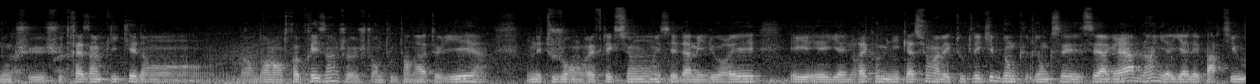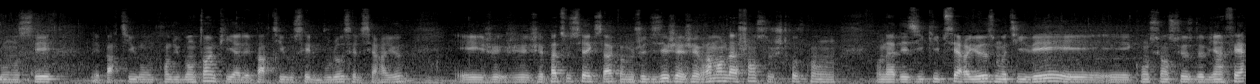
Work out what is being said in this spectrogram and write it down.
Donc, je, suis très impliqué dans, dans, l'entreprise. Hein. Je, tourne tout le temps dans l'atelier. On est toujours en réflexion, essayer d'améliorer. Et, il y a une vraie communication avec toute l'équipe. Donc, donc c'est, agréable. Hein. Il, y a, il y a les parties où on sait, les parties où on prend du bon temps, et puis il y a les parties où c'est le boulot, c'est le sérieux. Et j'ai pas de souci avec ça. Comme je disais, j'ai vraiment de la chance. Je trouve qu'on a des équipes sérieuses, motivées et, consciencieuses de bien faire.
